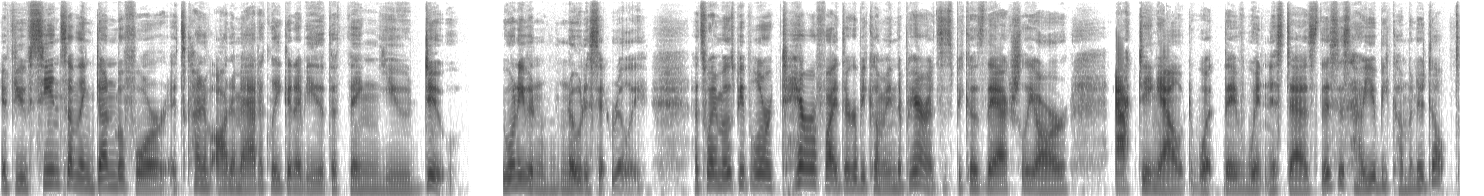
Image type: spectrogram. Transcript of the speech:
if you've seen something done before, it's kind of automatically going to be the thing you do. You won't even notice it really. That's why most people are terrified they're becoming their parents. It's because they actually are acting out what they've witnessed as this is how you become an adult.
